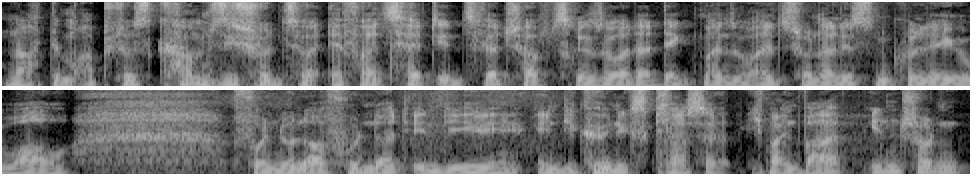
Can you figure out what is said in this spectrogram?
nach dem Abschluss kamen Sie schon zur FAZ ins Wirtschaftsressort. Da denkt man so als Journalistenkollege, wow, von 0 auf 100 in die, in die Königsklasse. Ich meine, war Ihnen schon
